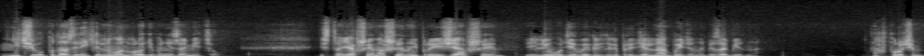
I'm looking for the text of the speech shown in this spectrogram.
Ничего подозрительного он вроде бы не заметил. И стоявшие машины, и проезжавшие, и люди выглядели предельно обыденно, безобидно. А, впрочем,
